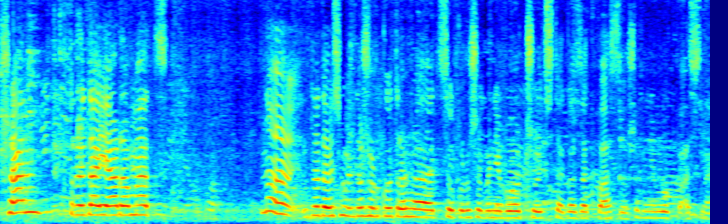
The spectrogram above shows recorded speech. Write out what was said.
Szan, który daje aromat. No, dodałyśmy do żurku trochę cukru, żeby nie było czuć tego zakwasu, żeby nie było kwaśne.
